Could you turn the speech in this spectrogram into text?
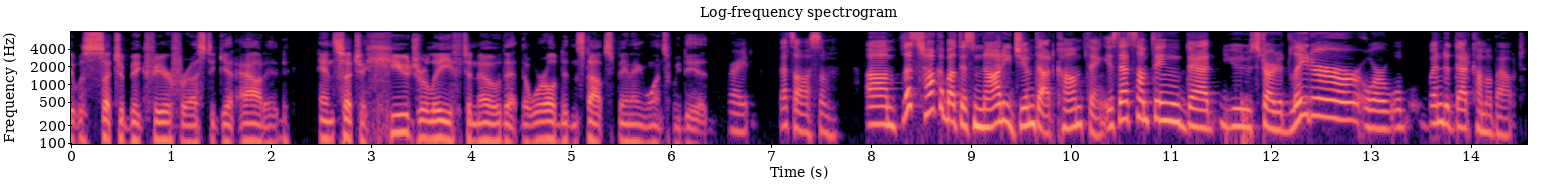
it was such a big fear for us to get outed and such a huge relief to know that the world didn't stop spinning once we did. Right. That's awesome. Um, let's talk about this naughtygym.com thing. Is that something that you started later or when did that come about?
